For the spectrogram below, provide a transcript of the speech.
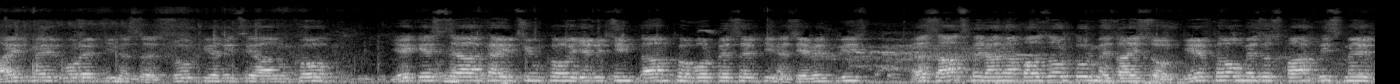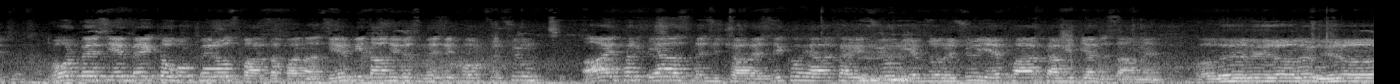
հայր մեր որերտինսը, Սուրբ Եղիցի անունքո, եկեսցե արքայությունքո, Եղիցին տամքո որպես երկինս եւ երկրիս ըսած մեր անապազոր տուր մեզ այսօր եւ թող մեզ սպարտիս մեր որպես եւ մեկ թողուկ մերոց պարտապանած եւ մի տանիրս մեզի խորցություն այլ փրկյաս մեզի չարեզի քո արքայություն եւ զորություն եւ փառք ամիտյանս ամեն Հալելույա, հալելույա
